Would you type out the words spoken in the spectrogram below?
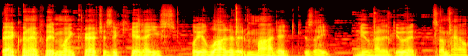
Back when I played Minecraft as a kid, I used to play a lot of it modded because I knew how to do it somehow.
